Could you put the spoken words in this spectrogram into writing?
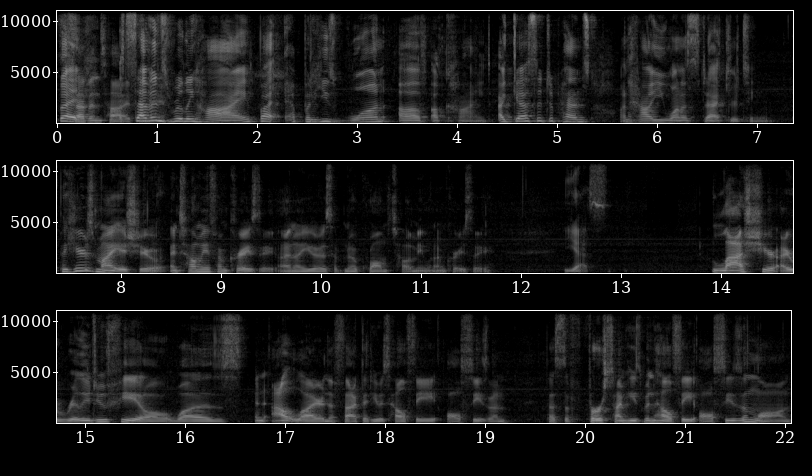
But Seven's high Seven's really high, but but he's one of a kind. I guess it depends on how you want to stack your team. But here's my issue, and tell me if I'm crazy. I know you guys have no qualms telling me when I'm crazy. Yes. Last year, I really do feel was an outlier in the fact that he was healthy all season. That's the first time he's been healthy all season long.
